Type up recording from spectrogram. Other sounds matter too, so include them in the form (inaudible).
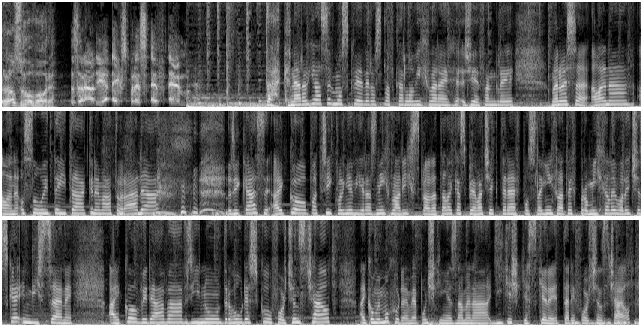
Rozhovor z rádia Express FM. Tak, narodila se v Moskvě, vyrostla v Karlových Varech, žije v Anglii. Jmenuje se Alena, ale neoslovujte ji tak, nemá to ráda. (laughs) Říká si Aiko, patří k vlně výrazných mladých skladatelek a zpěvaček, které v posledních letech promíchaly vody české indie scény. Aiko vydává v říjnu druhou desku Fortune's Child. Aiko mimochodem v japonštině znamená dítě štěstěny, tedy Fortune's Child.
